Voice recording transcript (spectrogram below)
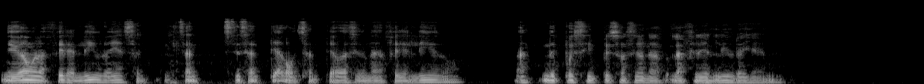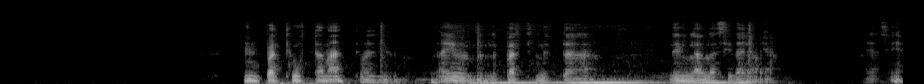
llegamos a la Feria del Libro ahí en, Santiago. En Santiago hace una Feria del Libro. Ah, después se empezó a hacer una, la Feria del Libro allá en, en Parque Bustamante. Ahí en el parque donde está de la Plaza Italia, vaya. Vaya, sí.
